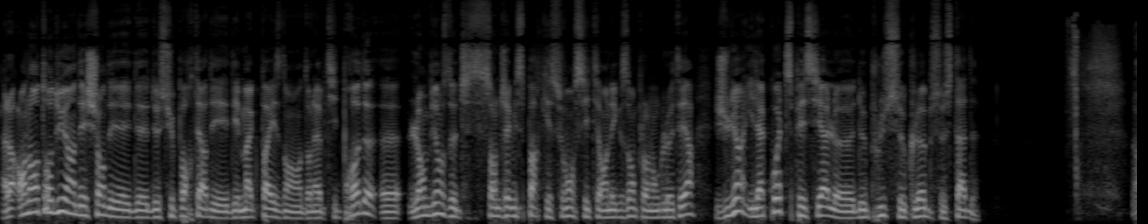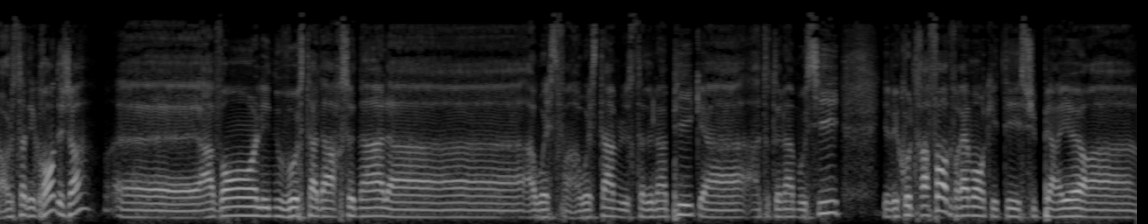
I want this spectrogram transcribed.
alors, on a entendu un des chants des, de supporters des, des Magpies dans, dans, la petite prod. L'ambiance de St. James Park est souvent citée en exemple en Angleterre. Julien, il a quoi de spécial de plus ce club, ce stade? Alors le stade est grand déjà. Euh, avant les nouveaux stades à Arsenal, à, West, à West Ham, le stade olympique, à, Tottenham aussi. Il y avait Cole Trafford vraiment qui était supérieur à,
